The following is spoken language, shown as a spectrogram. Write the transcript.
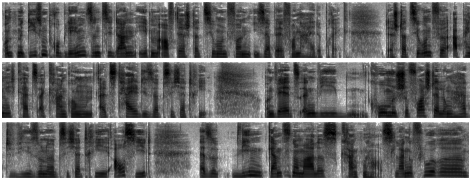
Und mit diesem Problem sind sie dann eben auf der Station von Isabel von Heidebreck, der Station für Abhängigkeitserkrankungen als Teil dieser Psychiatrie. Und wer jetzt irgendwie komische Vorstellungen hat, wie so eine Psychiatrie aussieht, also wie ein ganz normales Krankenhaus. Lange Flure,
